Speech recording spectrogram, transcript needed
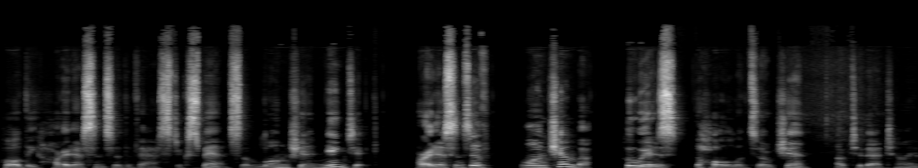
called the heart essence of the vast expanse, the Longchen Nyingtik, heart essence of Longchenpa, who is the whole of Dzogchen up to that time.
